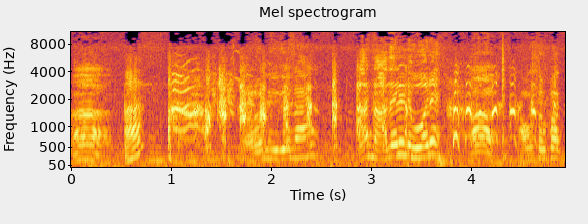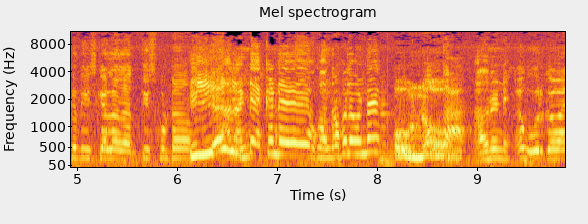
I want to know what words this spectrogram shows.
ఆ, నాదేనండి ఓనే ఆ, అవతల పక్క తీసుకెళ్ళాలి ఎంత తీసుకుంటావు. అంటే ఎక్కండి ఒక వంద రూపాయలు ఉండే అవునండి. ఊరుకోవా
